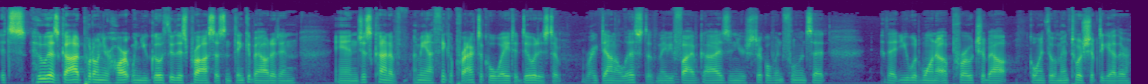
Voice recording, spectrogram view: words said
it's who has God put on your heart when you go through this process and think about it and and just kind of I mean, I think a practical way to do it is to write down a list of maybe five guys in your circle of influence that that you would want to approach about going through a mentorship together.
